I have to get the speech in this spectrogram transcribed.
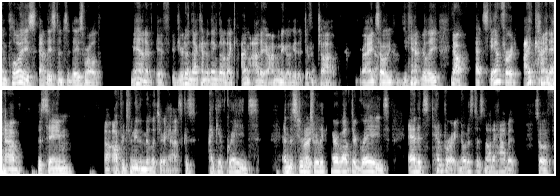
Employees, at least in today's world, man, if, if, if you're doing that kind of thing, they're like, I'm out of here. I'm going to go get a different job. Right. Yeah. So you can't really. Now, at Stanford, I kind of have the same uh, opportunity the military has because I give grades and the students right. really care about their grades and it's temporary. Notice it's not a habit. So if,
